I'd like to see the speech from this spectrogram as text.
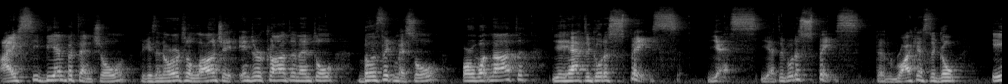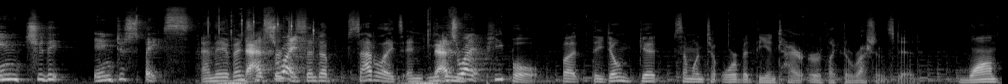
ICBM potential, because in order to launch an intercontinental ballistic missile or whatnot, you have to go to space. Yes, you have to go to space. The rocket has to go into the into space. And they eventually That's start right. to send up satellites and even That's right. people, but they don't get someone to orbit the entire Earth like the Russians did. Womp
